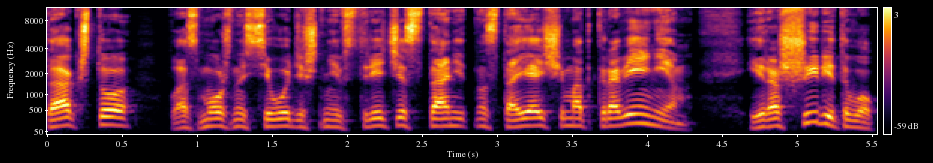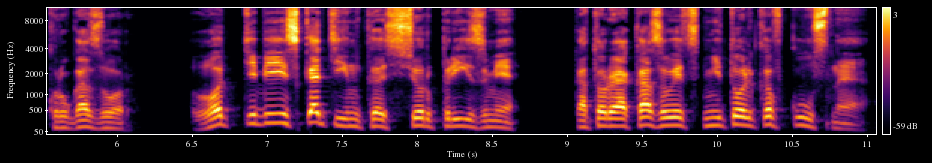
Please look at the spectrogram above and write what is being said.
Так что, возможно, сегодняшняя встреча станет настоящим откровением и расширит его кругозор. Вот тебе и скотинка с сюрпризами, которая оказывается не только вкусная.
